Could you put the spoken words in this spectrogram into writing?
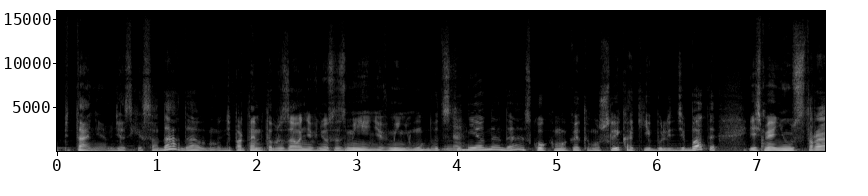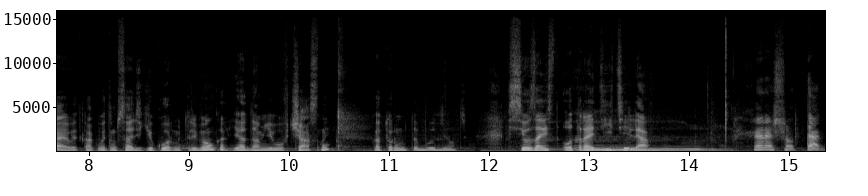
питание в детских садах, да, департамент образования внес изменения в меню 20-дневное, да. сколько мы к этому шли, какие были дебаты. Если меня не устраивает, как в этом садике кормят ребенка, я дам его в частный, в котором это будет делать. Все зависит от родителя. М. Хорошо. Так,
